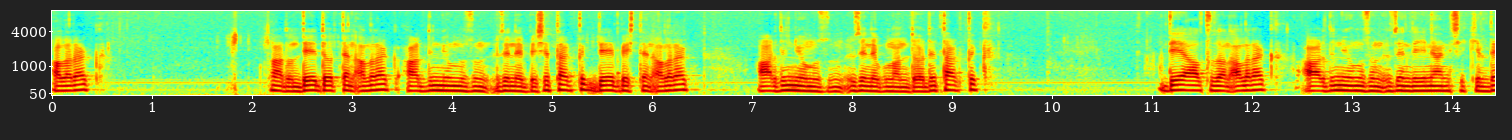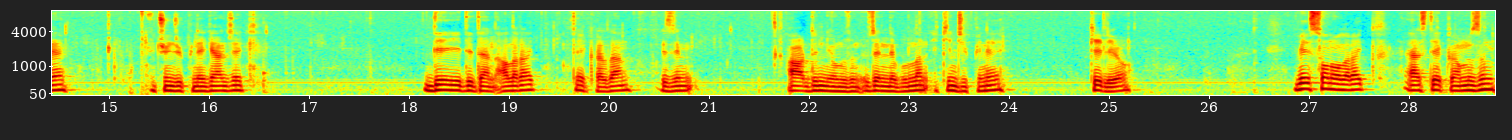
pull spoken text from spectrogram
alarak pardon D4'ten alarak Arduino'muzun üzerine 5'e taktık. D5'ten alarak Arduino'muzun üzerine bulunan 4'e taktık. D6'dan alarak Arduino'muzun üzerinde yine aynı şekilde 3. pine gelecek. D7'den alarak tekrardan bizim Arduino'muzun üzerinde bulunan ikinci pine geliyor. Ve son olarak LCD ekranımızın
